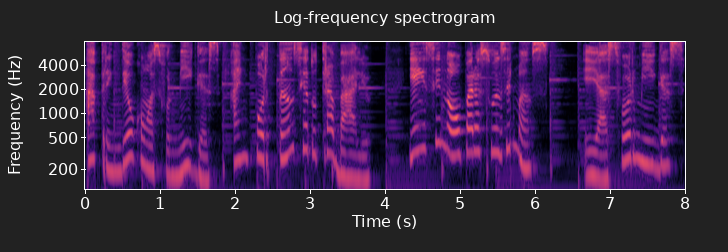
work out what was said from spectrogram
aprendeu com as formigas a importância do trabalho e ensinou para suas irmãs e as formigas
